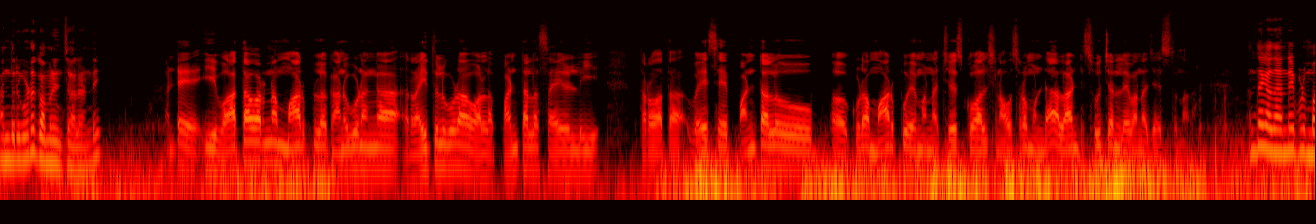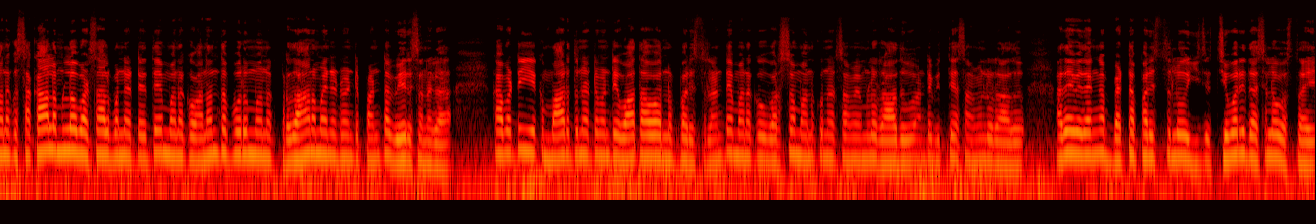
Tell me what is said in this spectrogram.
అందరూ కూడా గమనించాలండి. అంటే ఈ వాతావరణ మార్పులకు అనుగుణంగా రైతులు కూడా వాళ్ళ పంటల శైలి తర్వాత వేసే పంటలు కూడా మార్పు ఏమన్నా చేసుకోవాల్సిన అవసరం ఉందా? అలాంటి సూచనలు ఏమన్నా చేస్తున్నారా? అంతే కదండి. ఇప్పుడు మనకు సకాలంలో వర్షాలు పడినట్టయితే మనకు అనంతపురం మనకు ప్రధానమైనటువంటి పంట వేరుశనగ. కాబట్టి ఈ యొక్క మారుతున్నటువంటి వాతావరణ పరిస్థితులు అంటే మనకు వర్షం అనుకున్న సమయంలో రాదు అంటే విత్తే సమయంలో రాదు. అదేవిధంగా బెట్ట పరిస్థితులు చివరి దశలో వస్తాయి.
